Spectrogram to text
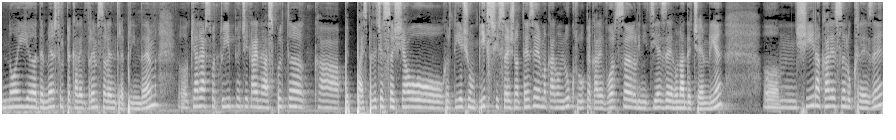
noi uh, demersuri pe care vrem să le întreprindem. Uh, chiar aș sfătui pe cei care ne ascultă ca pe 14 să-și iau o hârtie și un pix și să-și noteze măcar un lucru pe care vor să îl inițieze în luna decembrie um, și la care să lucreze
